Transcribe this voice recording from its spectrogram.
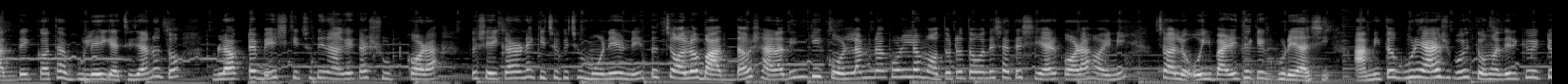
অর্ধেক কথা ভুলেই গেছি, জানো তো? ব্লগটা বেশ কিছুদিন আগেকার শ্যুট করা, তো সেই কারণে কিছু কিছু মনেও নেই। তো চলো বাদ দাও, সারাদিন কি করলাম, না করলাম, অতটা তোমাদের সাথে শেয়ার করা হয়নি। চলো ওই বাড়ি থেকে ঘুরে আসি। আমি তো ঘুরে আসবোই, তোমাদেরকেও একটু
